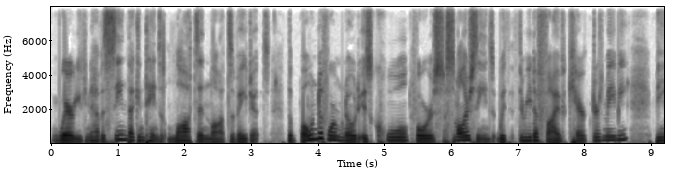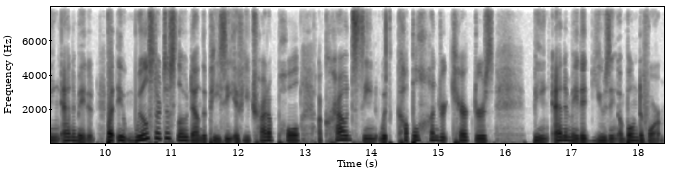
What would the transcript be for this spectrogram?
where you can have a scene that contains lots and lots of agents. The bone deform node is cool for smaller scenes with three to five characters maybe being animated, but it will start to slow down the PC if you try to pull a crowd scene with couple hundred characters being animated using a bone deform.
